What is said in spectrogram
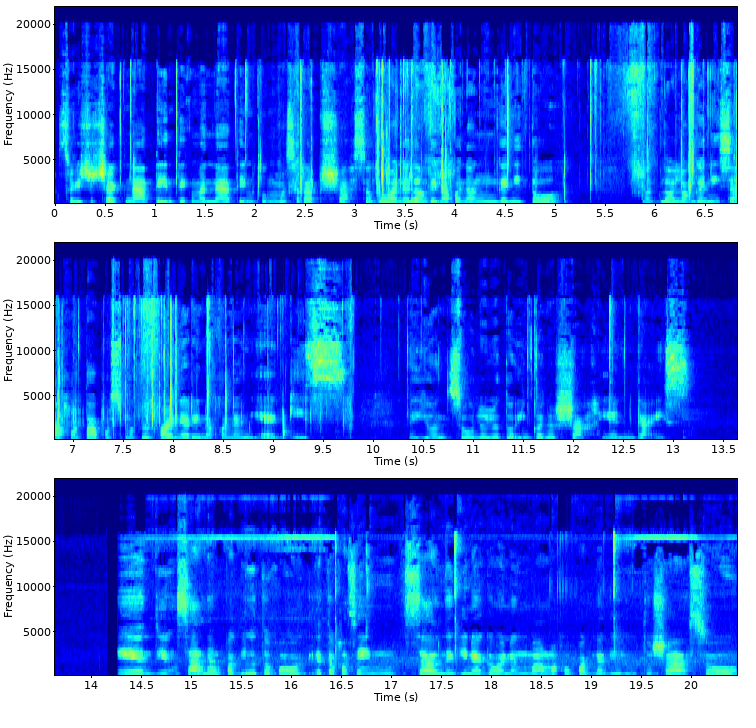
So, i-check natin, tikman natin kung masarap siya. So, gawa na lang din ako ng ganito. Maglolongganisa ako. Tapos, mag-refine na rin ako ng eggies. Ayun. So, lulutuin ko na siya. Yan, guys. And yung sal ng pagluto ko, ito kasing sal na ginagawa ng mama ko pag nagluluto siya. So,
